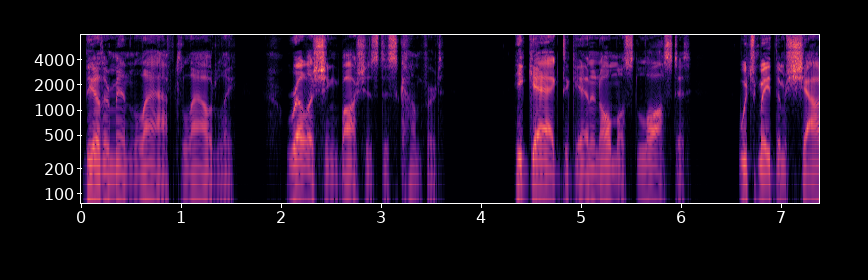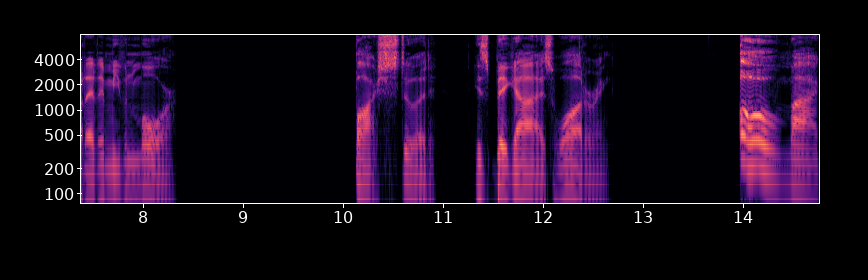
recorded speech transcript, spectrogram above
The other men laughed loudly, relishing Bosch's discomfort. He gagged again and almost lost it, which made them shout at him even more. Bosch stood, his big eyes watering. Oh my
